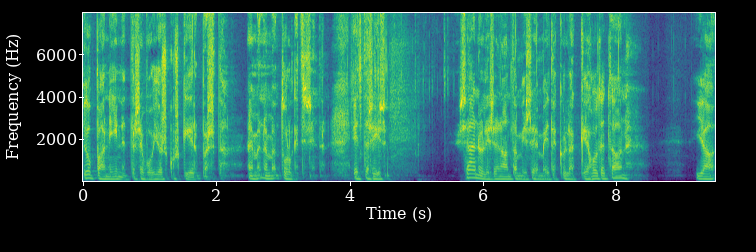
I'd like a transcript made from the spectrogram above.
jopa niin, että se voi joskus kirpasta. Näin mä, näin mä tulkitsisin tämän. Että siis säännöllisen antamiseen meitä kyllä kehotetaan. Ja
